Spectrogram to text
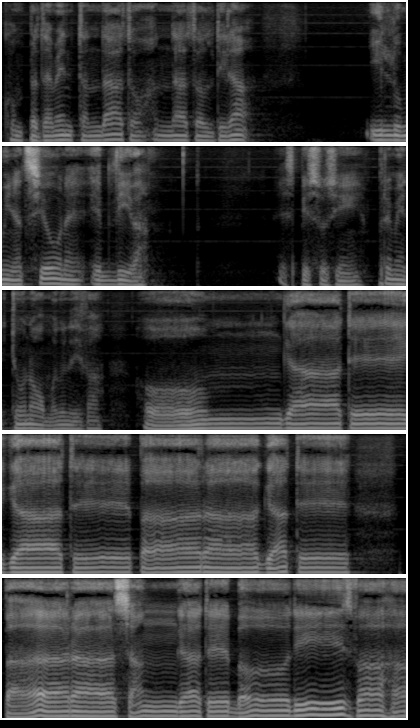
completamente andato andato al di là illuminazione e viva. E spesso si premette un om quindi si fa Om Gate Gate Paragate Parasangate Bodhisvaha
